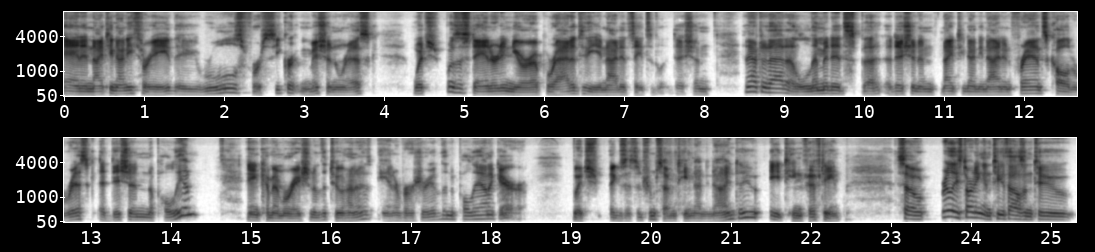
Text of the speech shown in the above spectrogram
And in 1993, the rules for Secret Mission Risk which was a standard in Europe, were added to the United States edition. And after that, a limited edition in 1999 in France called Risk Edition Napoleon in commemoration of the 200th anniversary of the Napoleonic era, which existed from 1799 to 1815. So, really, starting in 2002,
